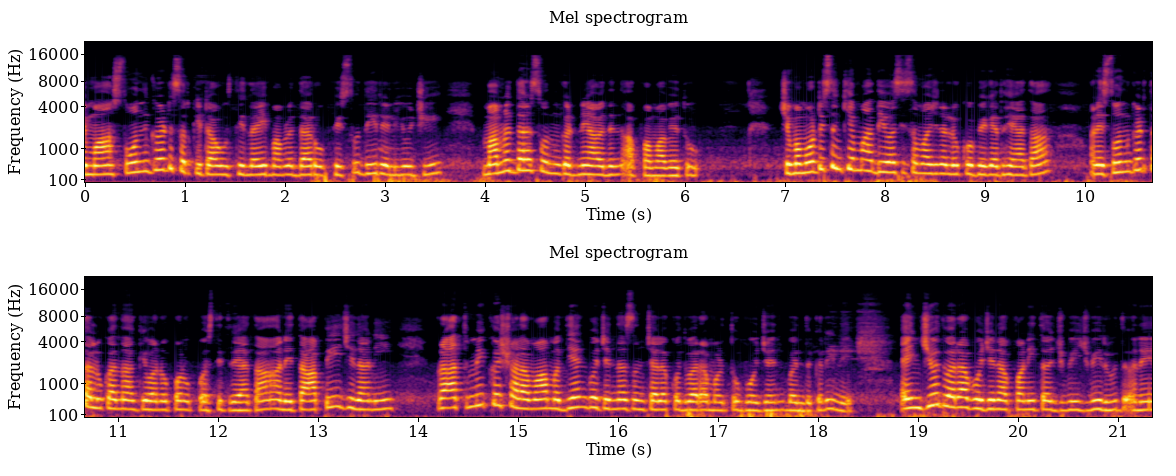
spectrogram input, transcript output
જેમાં સોનગઢ સર્કિટ હાઉસથી લઈ મામલતદાર ઓફિસ સુધી રેલી યોજી મામલતદાર સોનગઢને આવેદન આપવામાં આવ્યું હતું. જેમાં મોટી સંખ્યામાં આદિવાસી સમાજના લોકો ભેગા થયા હતા અને સોનગઢ તાલુકાના આગેવાનો પણ ઉપસ્થિત રહ્યા હતા અને તાપી જિલ્લાની પ્રાથમિક શાળામાં મધ્યાહન ભોજનના સંચાલકો દ્વારા મળતું ભોજન બંધ કરીને એનજીઓ દ્વારા ભોજન આપવાની તજવીજ વિરુદ્ધ અને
